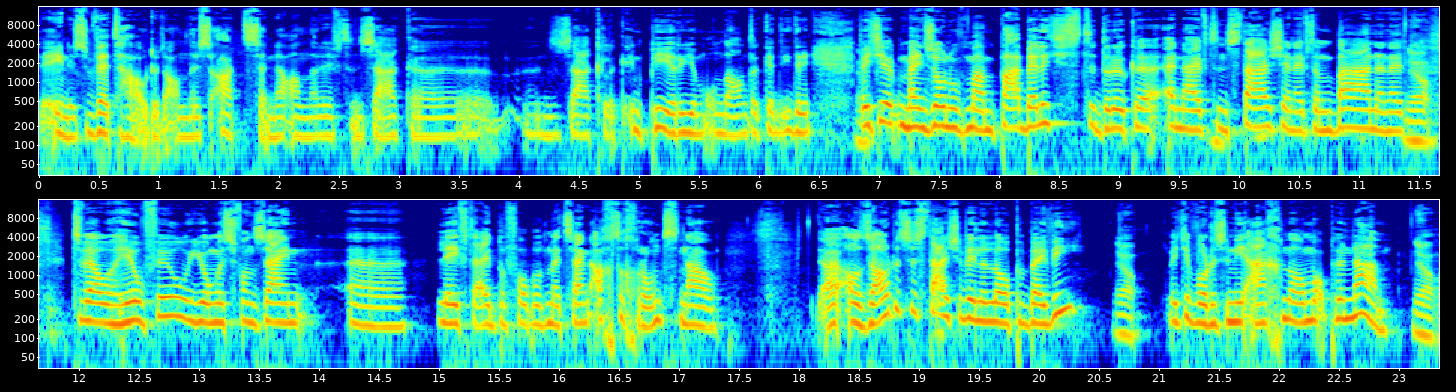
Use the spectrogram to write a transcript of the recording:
De ene is wethouder, de ander is arts en de ander heeft een, zaken, een zakelijk imperium onderhand. Dat kent iedereen. Weet je, mijn zoon hoeft maar een paar belletjes te drukken en hij heeft een stage en heeft een baan. En heeft, Ja. Terwijl heel veel jongens van zijn eh, leeftijd, bijvoorbeeld met zijn achtergrond, nou, eh, al zouden ze stage willen lopen bij wie? Ja. Weet je, worden ze niet aangenomen op hun naam. Ja.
